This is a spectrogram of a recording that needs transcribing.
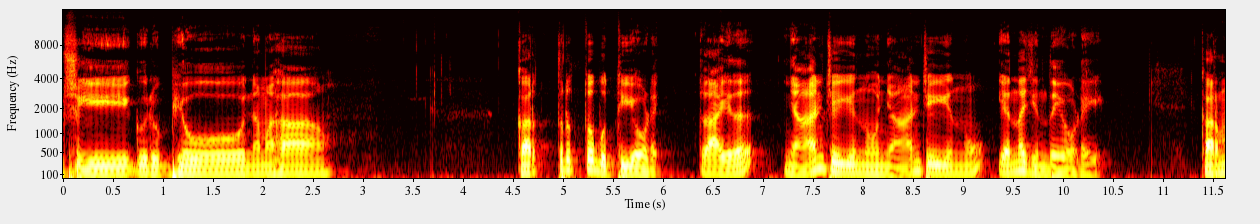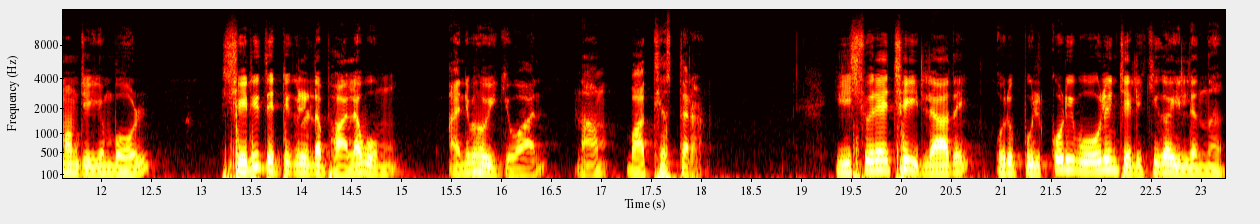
ശ്രീ ഗുരുഭ്യോ നമ. കർത്തൃത്വബുദ്ധിയോടെ അതായത് ഞാൻ ചെയ്യുന്നു ഞാൻ ചെയ്യുന്നു എന്ന ചിന്തയോടെ കർമ്മം ചെയ്യുമ്പോൾ ശരി തെറ്റുകളുടെ ഫലവും അനുഭവിക്കുവാൻ നാം ബാധ്യസ്ഥരാണ്. ഈശ്വരേച്ഛയില്ലാതെ ഒരു പുൽക്കൊടി പോലും ചലിക്കുകയില്ലെന്ന്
